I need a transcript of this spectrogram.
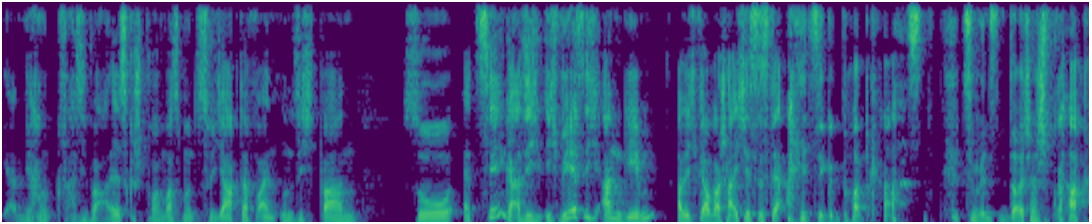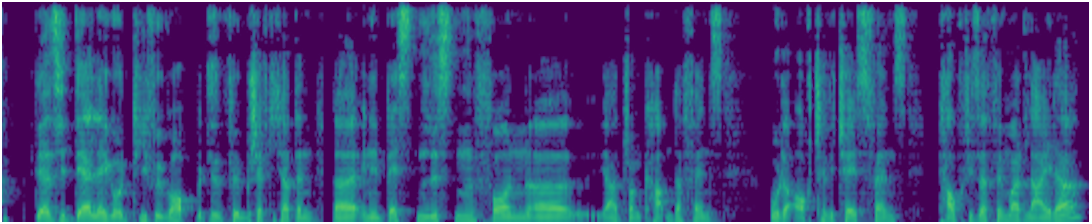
ja, wir haben quasi über alles gesprochen, was man zu Jagd auf einen Unsichtbaren so erzählen kann. Also ich, ich will es nicht angeben, aber ich glaube, wahrscheinlich ist es der einzige Podcast, zumindest in deutscher Sprache, der sich in der Länge und Tiefe überhaupt mit diesem Film beschäftigt hat. Denn äh, in den besten Listen von äh, ja, John Carpenter-Fans oder auch Chevy Chase-Fans taucht dieser Film halt leider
